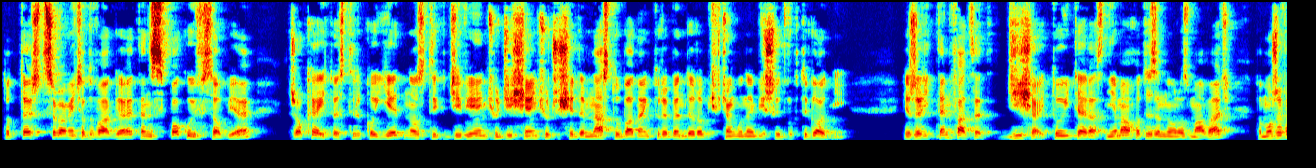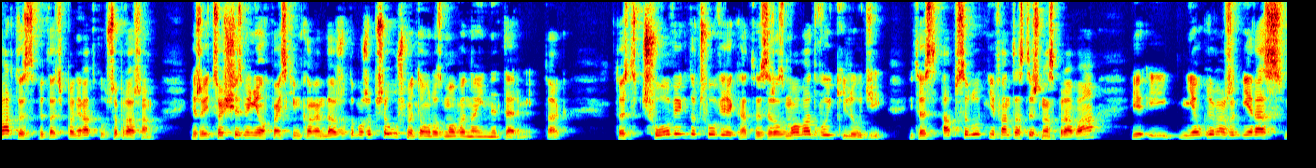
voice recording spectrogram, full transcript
to też trzeba mieć odwagę, ten spokój w sobie, że okej, okay, to jest tylko jedno z tych dziewięciu, dziesięciu czy siedemnastu badań, które będę robić w ciągu najbliższych dwóch tygodni. Jeżeli ten facet dzisiaj, tu i teraz nie ma ochoty ze mną rozmawiać, to może warto jest spytać, panie Radku, przepraszam, jeżeli coś się zmieniło w pańskim kalendarzu, to może przełóżmy tą rozmowę na inny termin, tak? To jest człowiek do człowieka, to jest rozmowa dwójki ludzi. I to jest absolutnie fantastyczna sprawa. I, I, nie ukrywam, że nieraz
